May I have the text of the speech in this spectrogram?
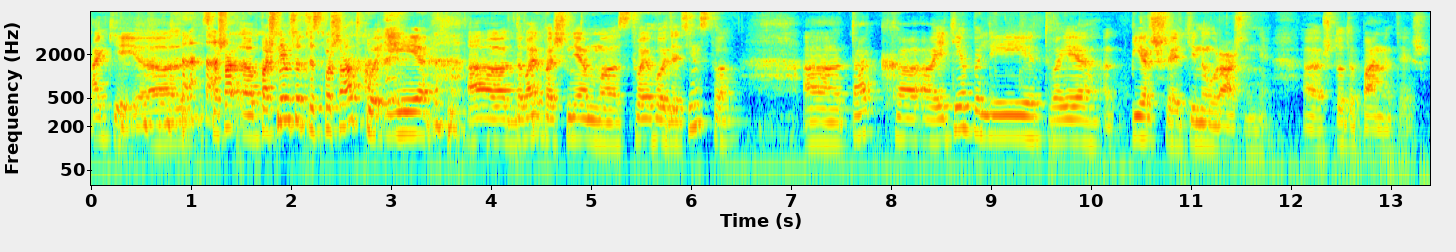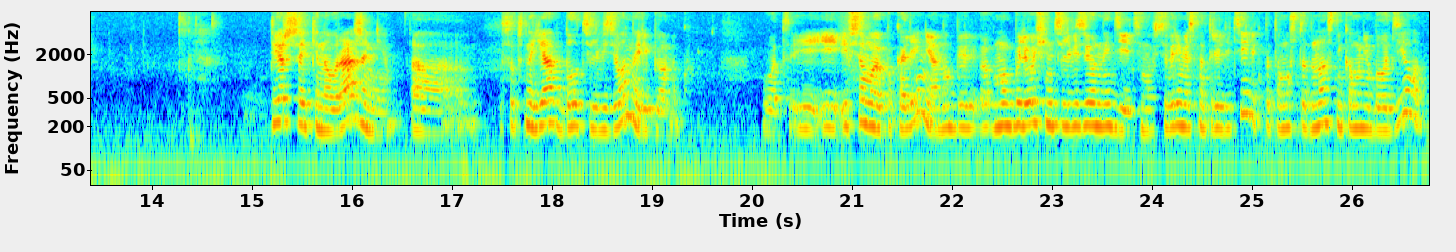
давай. Окей. Э, спаша- э, Пачнем сутки спачатку і э, давай пачнем э, з твайго дзяцінства. А, Так, а, якія былі твае першыя кінаўражанні? А, Што ты памятаеш? Первое киноуражение, а, собственно, я был телевизионный ребенок. Вот, и, и, и все мое поколение, оно были, мы были очень телевизионные дети. Мы все время смотрели телек, потому что до нас никому не было дела.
